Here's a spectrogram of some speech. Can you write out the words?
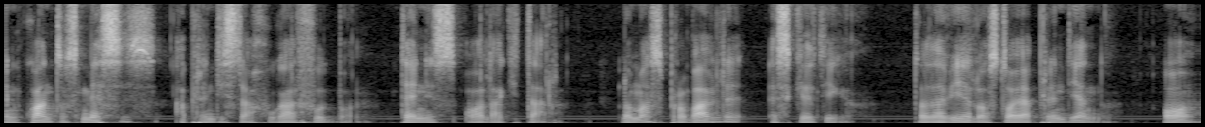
en cuántos meses aprendiste a jugar fútbol, tenis o la guitarra. Lo más probable es que diga, todavía lo estoy aprendiendo o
